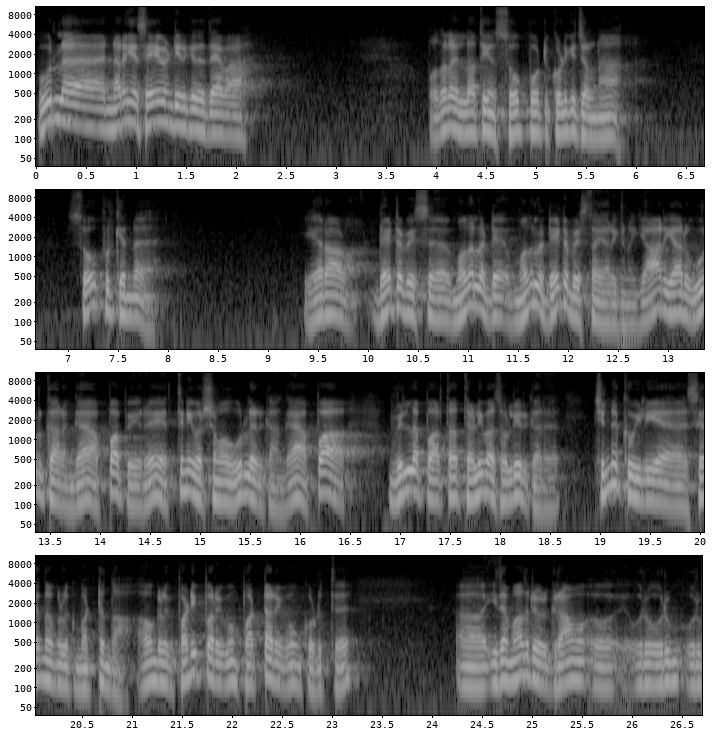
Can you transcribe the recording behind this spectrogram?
ஊரில் நிறைய செய்ய வேண்டியிருக்குது தேவா. முதல்ல எல்லாத்தையும் சோப் போட்டு குளிக்க சொல்லனா சோப்புக்கு என்ன ஏராளம். டேட்டாபேஸ் முதல்ல டே முதல்ல டேட்டாபேஸ் தயாரிக்கணும் யார் யார் ஊருக்காரங்க அப்பா பேர் எத்தனை வருஷமாக ஊரில் இருக்காங்க அப்பா வில்ல பார்த்தா தெளிவாக சொல்லியிருக்காரு. சின்ன கோயிலியை சேர்ந்தவங்களுக்கு மட்டும்தான். அவங்களுக்கு படிப்பறிவும் பட்டறிவும் கொடுத்து இதை மாதிரி ஒரு கிராமம் ஒரு ஒரு ஒரு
